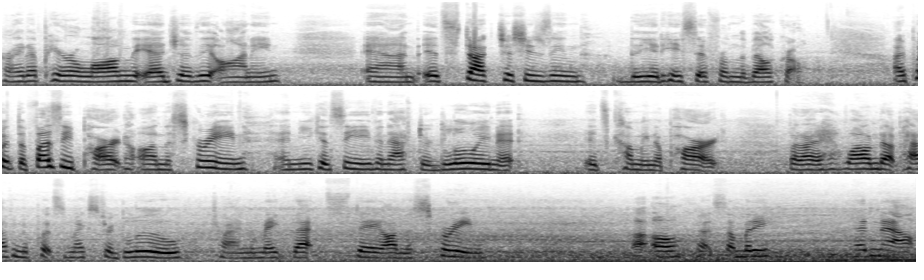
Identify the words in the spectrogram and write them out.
right up here along the edge of the awning and it's stuck just using the adhesive from the Velcro. I put the fuzzy part on the screen and you can see even after gluing it, it's coming apart. But I wound up having to put some extra glue trying to make that stay on the screen. Uh-oh, got somebody heading out.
